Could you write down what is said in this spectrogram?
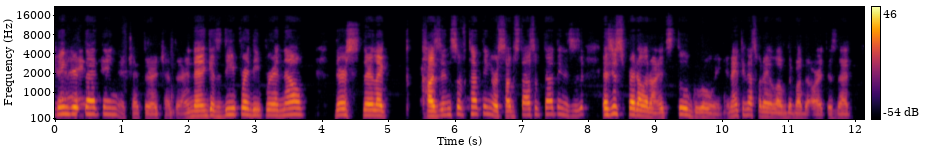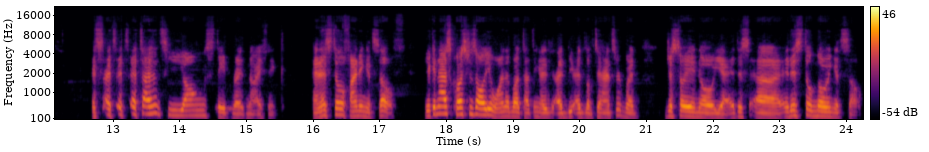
finger Right. tutting, etc., etc. And then it gets deeper and deeper, and now there's they're like cousins of tutting or substyles of tutting. It's just, it's just spread all around. It's still growing, and I think that's what I loved about the art is that it's it's it's it's at its young state right now. I think, and it's still finding itself. You can ask questions all you want about tutting. I'd, I'd be I'd love to answer, but just so you know, yeah, it is uh it is still knowing itself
